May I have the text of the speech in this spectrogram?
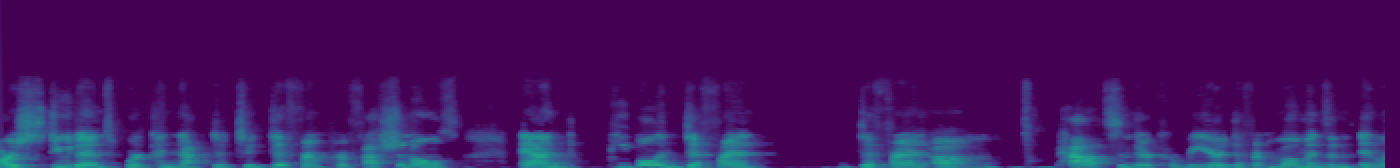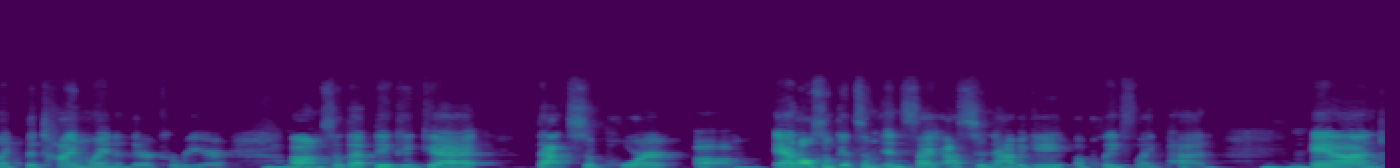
our students were connected to different professionals and people in different different um, paths in their career, different moments in, in like the timeline in their career, mm-hmm. um, so that they could get that support um, and also get some insight as to navigate a place like Penn. Mm-hmm. And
